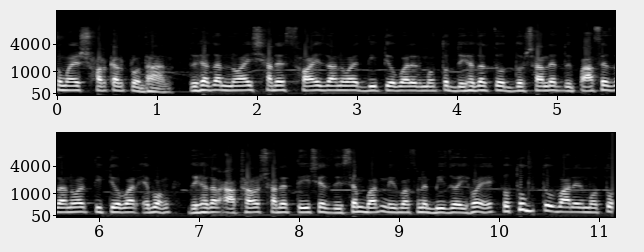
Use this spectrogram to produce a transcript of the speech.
সময়ের সরকার প্রধান। দুই সালের ছয় জানুয়ারি দ্বিতীয়বারের মতো, দুই সালের দুই পাঁচে জানুয়ারি তৃতীয়বার এবং দুই হাজার আঠারো সালের তিরিশে ডিসেম্বর নির্বাচনে বিজয়ী হয়ে চতুর্থবারের মতো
